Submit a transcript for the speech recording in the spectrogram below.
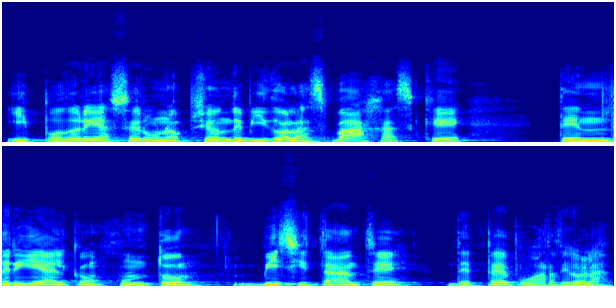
y podría ser una opción debido a las bajas que tendría el conjunto visitante de Pep Guardiola.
